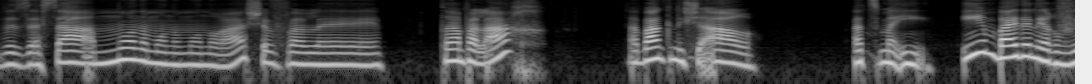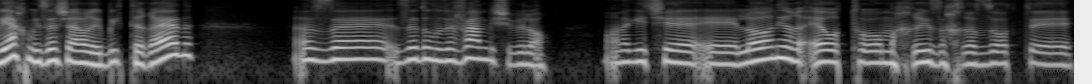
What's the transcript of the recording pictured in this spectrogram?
וזה עשה המון המון המון רעש, אבל uh, טראמפ הלך, הבנק נשאר עצמאי. אם ביידן ירוויח מזה שהריבית תרד, אז uh, זה דובדבן בשבילו. בוא נגיד שלא נראה אותו מכריז הכרזות uh,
